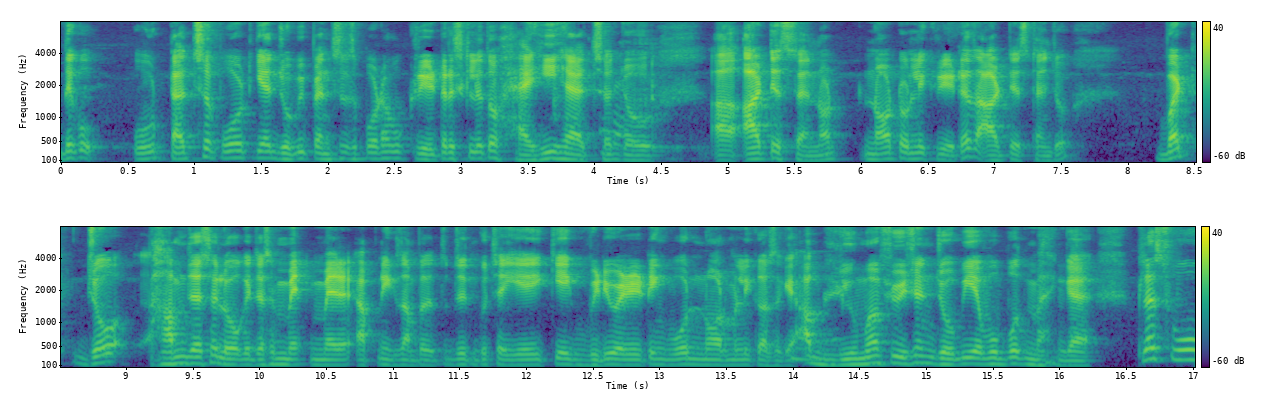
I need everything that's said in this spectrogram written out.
देखो वो टच सपोर्ट या जो भी पेंसिल सपोर्ट है वो क्रिएटर्स के लिए तो है ही है अच्छा जो आर्टिस्ट है not not only creators artist हैं जो। बट जो हम जैसे लोग हैं जैसे मैं मैं अपनी एग्जांपल देता हूँ जिनको चाहिए कि एक वीडियो एडिटिंग वो नॉर्मली कर सके। अब ल्यूमा फ्यूजन जो भी है वो बहुत महँगा है। प्लस वो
